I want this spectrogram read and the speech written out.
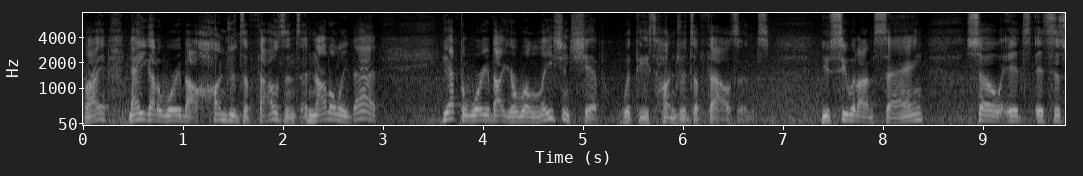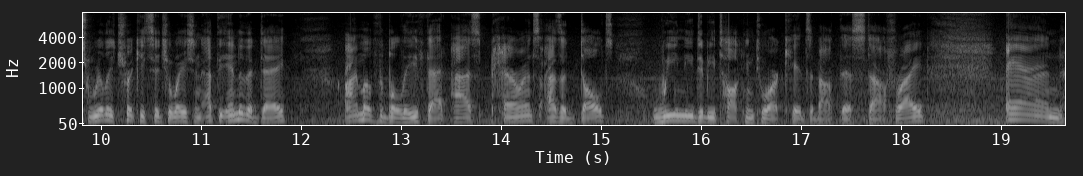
right? Now you gotta worry about hundreds of thousands. And not only that, you have to worry about your relationship with these hundreds of thousands. You see what I'm saying? So it's, it's this really tricky situation. At the end of the day, I'm of the belief that as parents, as adults, we need to be talking to our kids about this stuff, right? And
